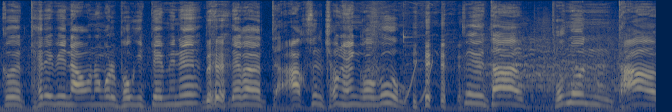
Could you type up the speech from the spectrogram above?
그 텔레비 나오는 걸 보기 때문에 네. 내가 악수를 청한 거고 그다 보면 다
